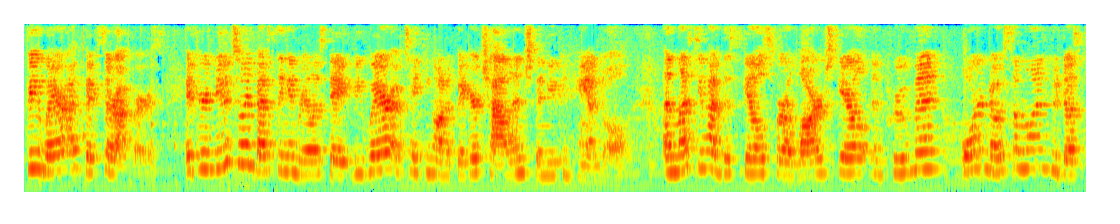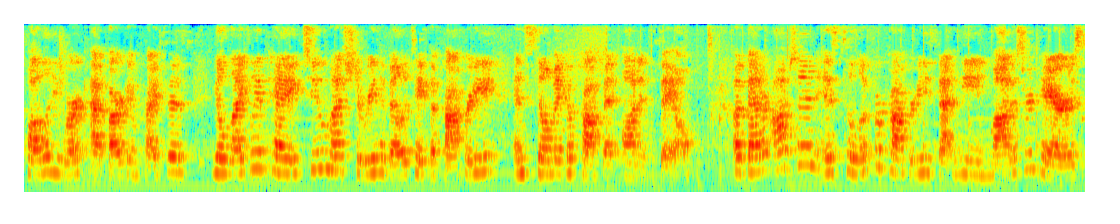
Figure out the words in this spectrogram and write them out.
Beware of fixer-uppers. If you're new to investing in real estate, beware of taking on a bigger challenge than you can handle unless you have the skills for a large scale improvement or know someone who does quality work at bargain prices, you'll likely pay too much to rehabilitate the property and still make a profit on its sale. A better option is to look for properties that need modest repairs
